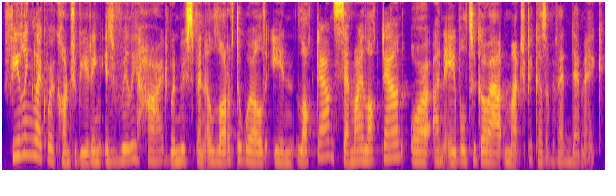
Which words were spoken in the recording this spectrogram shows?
Feeling like we're contributing is really hard when we've spent a lot of the world in lockdown, semi lockdown, or unable to go out much because of a pandemic.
